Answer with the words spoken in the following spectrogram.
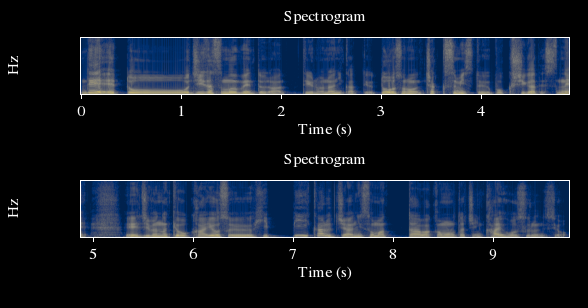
で、えっと、ジーザスムーブメントっていうのは何かっていうと、そのチャック・スミスという牧師がですね、えー、自分の教会をそういうヒッピーカルチャーに染まった若者たちに解放するんですよ。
